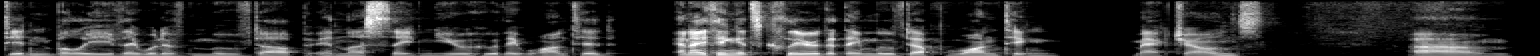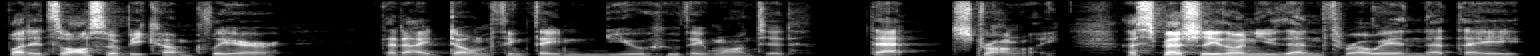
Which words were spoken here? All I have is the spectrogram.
didn't believe they would have moved up unless they knew who they wanted. And I think it's clear that they moved up wanting Mac Jones. Um, but it's also become clear that I don't think they knew who they wanted strongly, especially when you then throw in that they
